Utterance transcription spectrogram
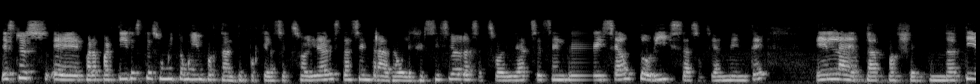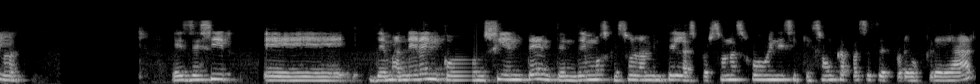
Esto es, eh, para partir, este es un mito muy importante porque la sexualidad está centrada o el ejercicio de la sexualidad se centra y se autoriza socialmente en la etapa fecundativa. Es decir, eh, de manera inconsciente entendemos que solamente las personas jóvenes y que son capaces de procrear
